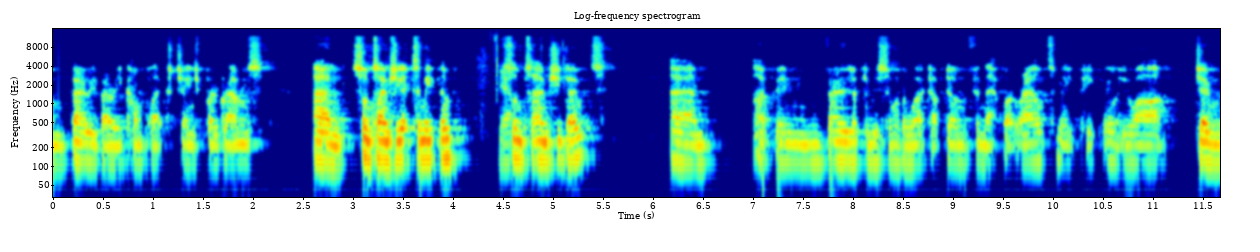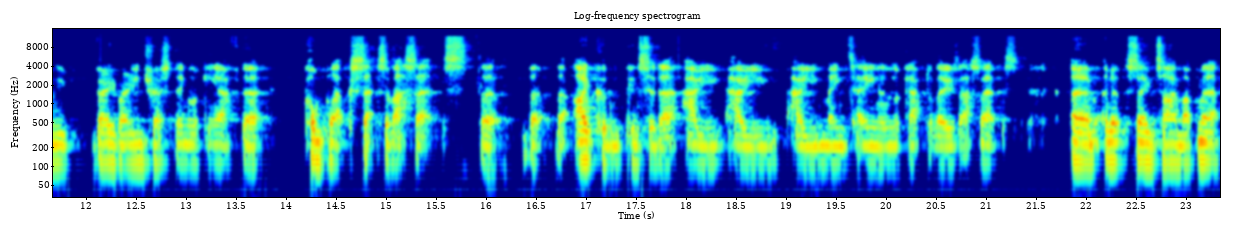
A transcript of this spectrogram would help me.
very, very complex change programs. And sometimes you get to meet them, sometimes you don't. Um, I've been very lucky with some of the work I've done for Network Rail to meet people who are generally very, very interesting, looking after complex sets of assets that that, that I couldn't consider how you how you how you maintain and look after those assets. Um, and at the same time, I've met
